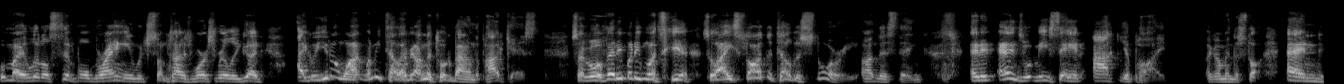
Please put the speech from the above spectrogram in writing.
with my little simple brain, which sometimes works really good, I go, you know what? Let me tell everyone. I'm going to talk about it on the podcast. So I go, if anybody wants to hear, so I start to tell the story on this thing, and it ends with me saying occupied, like I'm in the store. And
